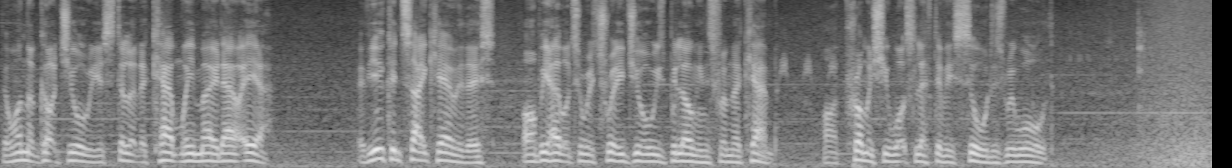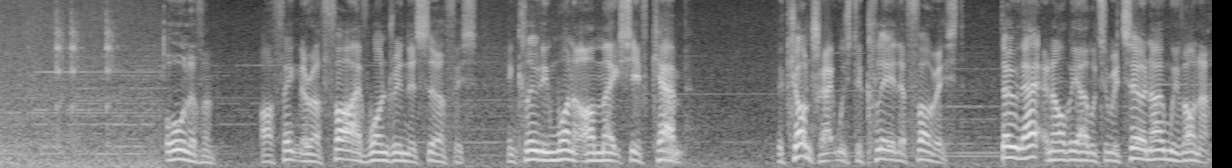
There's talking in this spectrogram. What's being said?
The one that got Jory is still at the camp we made out here. If you can take care of this, I'll be able to retrieve Jory's belongings from the camp. I promise you what's left of his sword as reward. All of them. I think there are five wandering the surface, including one at our makeshift camp. The contract was to clear the forest. Do that and I'll be able to return home with honour.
